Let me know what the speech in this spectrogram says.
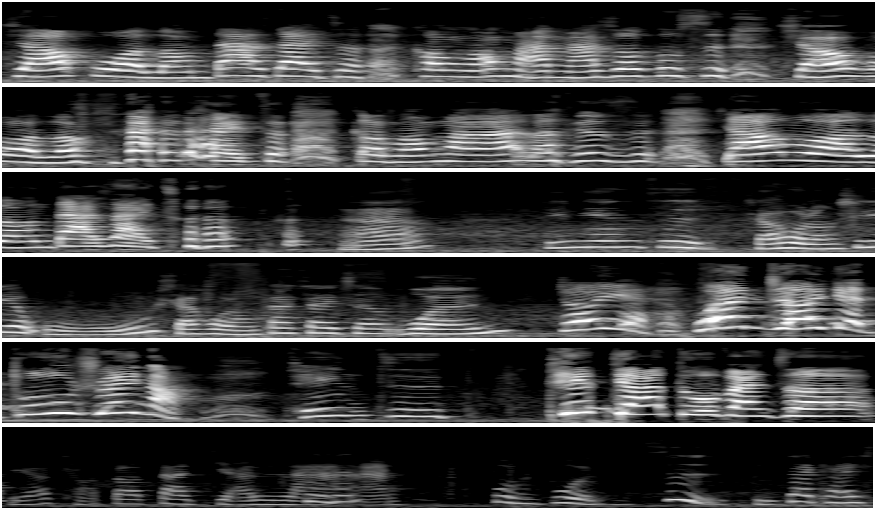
小火龙大赛车，恐龙妈妈说故事。小火龙大赛车，恐龙妈妈说故事。小火龙大赛车。啊，今天是小火龙系列五，小火龙大赛车文哲也，文哲也图水呢，亲子添加图版社。不要吵到大家啦！笨笨四比赛开始。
